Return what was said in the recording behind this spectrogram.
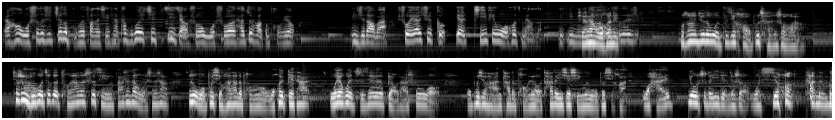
然后我说的是这个不会放在心上，他不会去计较说我说了他最好的朋友，你知道吧？说要去跟要批评我或怎么样的，你你明白吗？天呐我和你我突然觉得我自己好不成熟啊！就是如果这个同样的事情发生在我身上，就是我不喜欢他的朋友，我会给他，我也会直接的表达出我我不喜欢他的朋友，他的一些行为我不喜欢。我还幼稚的一点就是，我希望他能够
